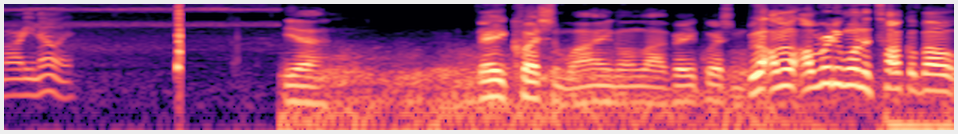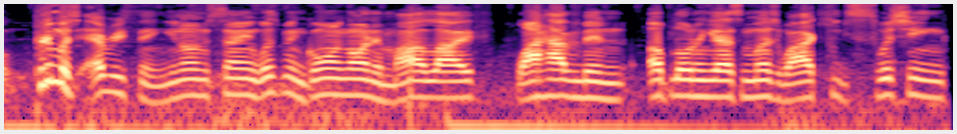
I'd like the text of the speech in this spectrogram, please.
I'm already knowing. Yeah. Very questionable. I ain't gonna lie. Very questionable. I, I really want to talk about pretty much everything. You know what I'm saying? What's been going on in my life? Why I haven't been uploading as much? Why I keep switching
